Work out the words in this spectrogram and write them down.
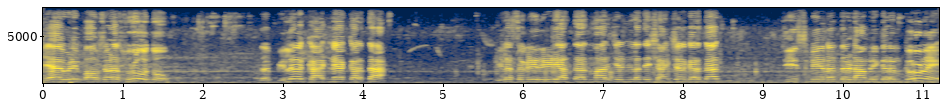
ज्यावेळी पावसाळा सुरू होतो तर बिलं काढण्याकरता बिलं सगळी रेडी असतात मार्च एंडला ते सँक्शन करतात. तीस मे नंतर डांबरीकरण करू नये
